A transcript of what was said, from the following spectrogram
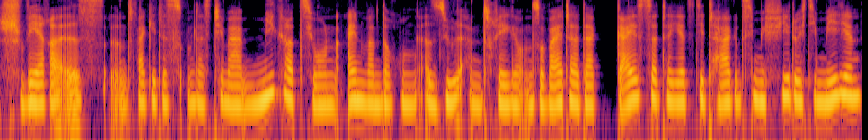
schwerer ist. Und zwar geht es um das Thema Migration, Einwanderung, Asylanträge und so weiter. Da geisterte jetzt die Tage ziemlich viel durch die Medien,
